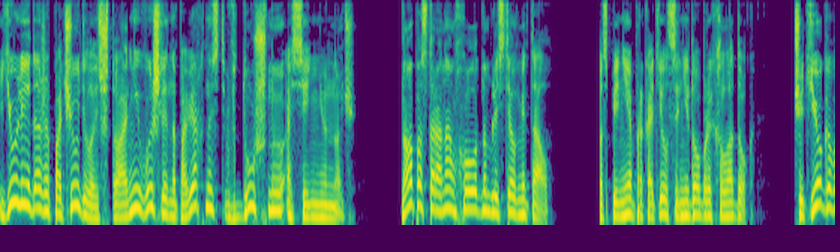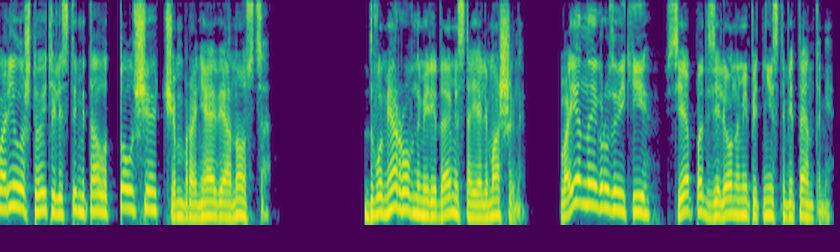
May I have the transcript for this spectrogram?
Юлии даже почудилось, что они вышли на поверхность в душную осеннюю ночь. Но по сторонам холодно блестел металл. По спине прокатился недобрый холодок. Чутье говорило, что эти листы металла толще, чем броня авианосца. Двумя ровными рядами стояли машины. Военные грузовики, все под зелеными пятнистыми тентами.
